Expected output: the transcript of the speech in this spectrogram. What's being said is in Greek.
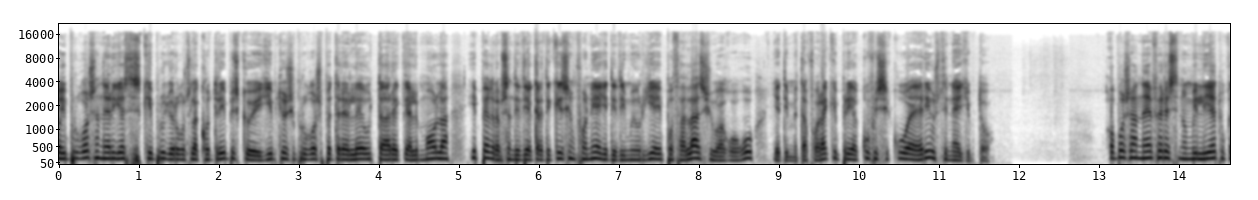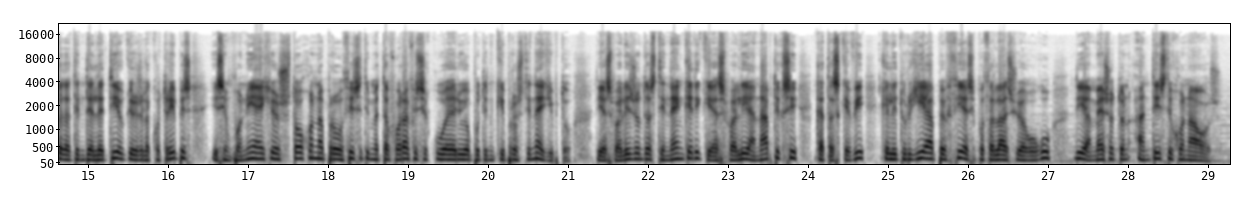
Ο Υπουργός Ενέργειας της Κύπρου Γιώργος Λακοτρίπη και ο Αιγύπτιος Υπουργός Πετρελαίου Τάρεκ Ελμόλα υπέγραψαν τη διακρατική συμφωνία για τη δημιουργία υποθαλάσσιου αγωγού για τη μεταφορά κυπριακού φυσικού αερίου στην Αίγυπτο. Όπως ανέφερε στην ομιλία του κατά την τελετή ο κ. Λακοτρίπη, η συμφωνία έχει ως στόχο να προωθήσει τη μεταφορά φυσικού αερίου από την Κύπρο στην Αίγυπτο, διασφαλίζοντας την έγκαιρη και ασφαλή ανάπτυξη, κατασκευή και λειτουργία απευθείας υποθαλάσσιου αγωγού διαμέσω των αντίστοιχων ΑΟΣ.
